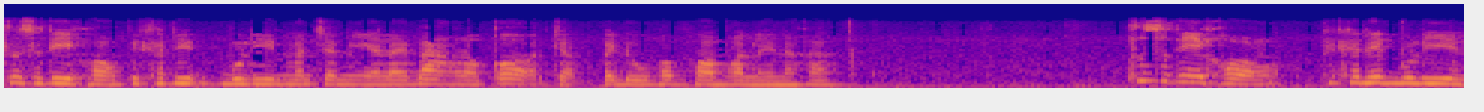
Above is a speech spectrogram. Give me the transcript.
ทฤษฎีของพิคณิตบูลีนมันจะมีอะไรบ้าง เราก็จะไปดูพร้อมๆกันเลยนะคะ ทฤษฎีของพิคณิตบูลีน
